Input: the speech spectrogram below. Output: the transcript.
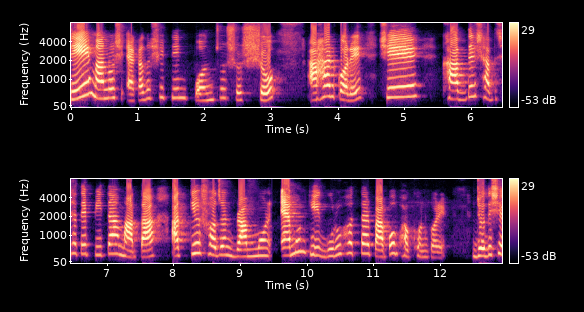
যে মানুষ একাদশীর দিন পঞ্চশস্য আহার করে, সে খাদ্যের সাথে সাথে পিতা, মাতা, আত্মীয় স্বজন, ব্রাহ্মণ, এমনকি গুরু হত্যার পাপও ভক্ষণ করে। যদি সে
